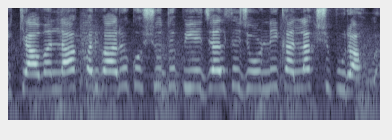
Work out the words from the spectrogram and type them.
इक्यावन लाख परिवारों को शुद्ध पेय जल से जोड़ने का लक्ष्य पूरा हुआ।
